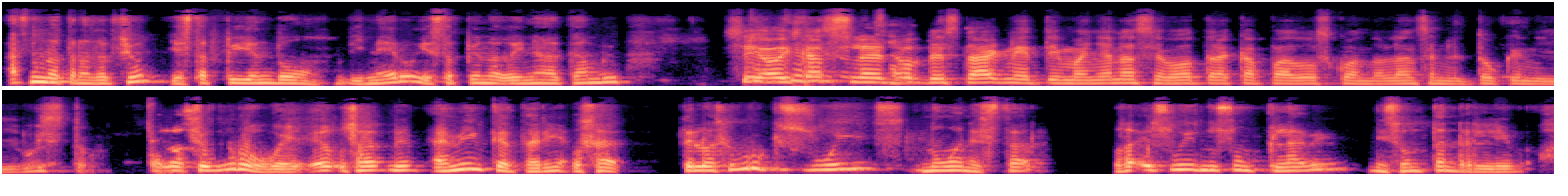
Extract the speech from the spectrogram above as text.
hace una transacción y está pidiendo dinero y está pidiendo dinero a cambio. Sí, hoy casi el airdrop de Starknet y mañana se va otra capa 2 cuando lanzan el token y listo. Te lo aseguro, güey. Eh, o sea, a mí me encantaría, o sea, te lo aseguro que esos güeyes no van a estar. O sea, esos güeyes no son clave ni son tan relevantes.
